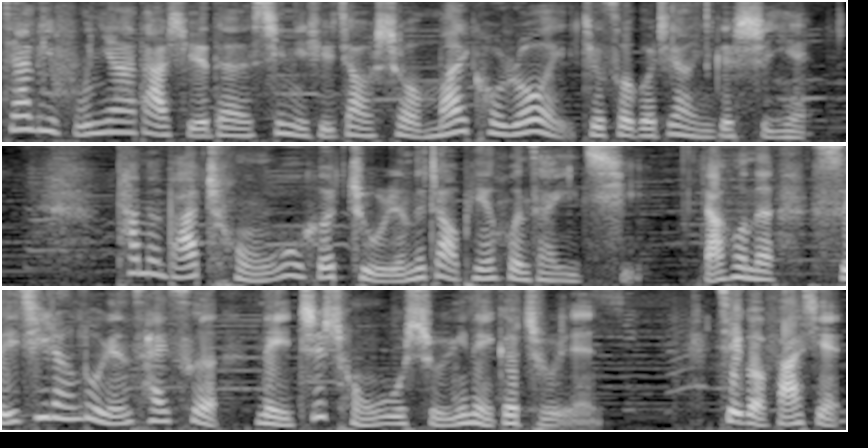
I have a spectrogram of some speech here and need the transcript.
加利福尼亚大学的心理学教授 Michael Roy 就做过这样一个实验，他们把宠物和主人的照片混在一起，然后呢，随机让路人猜测哪只宠物属于哪个主人。结果发现，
